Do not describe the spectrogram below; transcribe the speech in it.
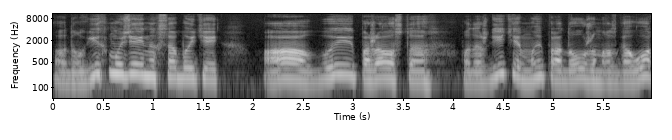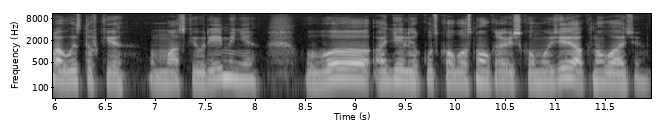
других музейных событий. А вы, пожалуйста, подождите, мы продолжим разговор о выставке «Маски времени» в отделе Иркутского областного краеведческого музея «Окно в Азию».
